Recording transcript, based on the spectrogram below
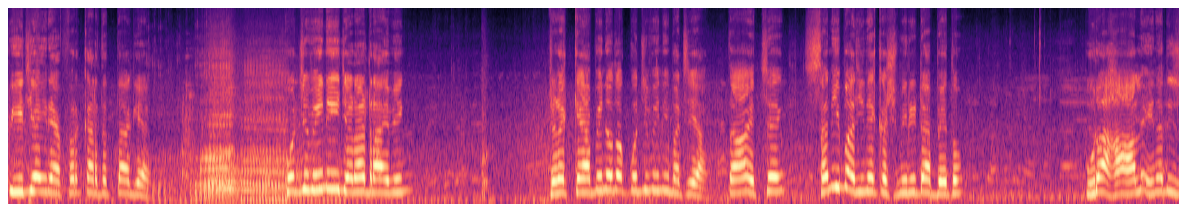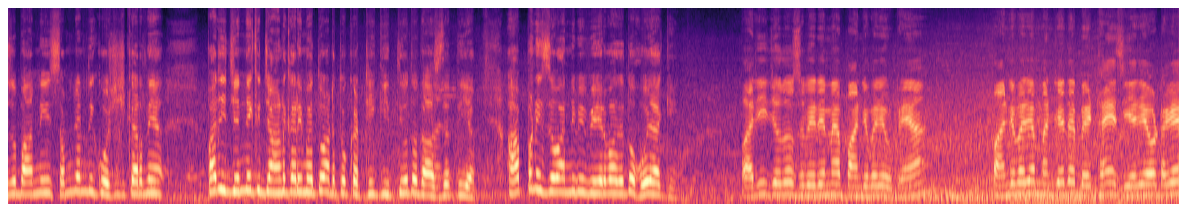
ਪੀਜੀਆਈ ਰੈਫਰ ਕਰ ਦਿੱਤਾ ਗਿਆ। ਕੁਝ ਵੀ ਨਹੀਂ ਜਿਹੜਾ ਡਰਾਈਵਿੰਗ, ਜਿਹੜਾ ਕੈਬਿਨ ਉਹ ਤਾਂ ਕੁਝ ਵੀ ਨਹੀਂ ਬਚਿਆ। ਤਾਂ ਇੱਥੇ ਸਨੀ ਬਾਜੀ ਨੇ ਕਸ਼ਮੀਰੀ ਢਾਬੇ ਤੋਂ ਪੂਰਾ ਹਾਲ ਇਹਨਾਂ ਦੀ ਜ਼ੁਬਾਨੀ ਸਮਝਣ ਦੀ ਕੋਸ਼ਿਸ਼ ਕਰਦੇ ਆ ਭਾਜੀ, ਜਿੰਨੀ ਕੁ ਜਾਣਕਾਰੀ ਮੈਂ ਤੁਹਾਡੇ ਤੋਂ ਇਕੱਠੀ ਕੀਤੀ, ਉਹ ਤਾਂ ਦੱਸ ਦਿੱਤੀ ਆ। ਆਪਣੀ ਜ਼ੁਬਾਨੀ ਵੀ ਵੇਰਵਾ ਦੇ ਤੋਂ ਹੋਇਆ ਕੀ? ਭਾਜੀ ਜਦੋਂ ਸਵੇਰੇ ਮੈਂ 5 ਵਜੇ ਉੱਠਿਆ 5 ਵਜੇ ਮੰਜੇ ਤੇ ਬੈਠਾ ਹੀ ਸੀ ਅਜੇ ਉੱਠ ਕੇ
